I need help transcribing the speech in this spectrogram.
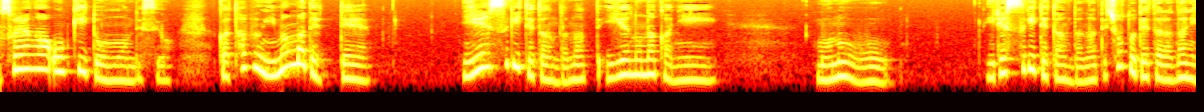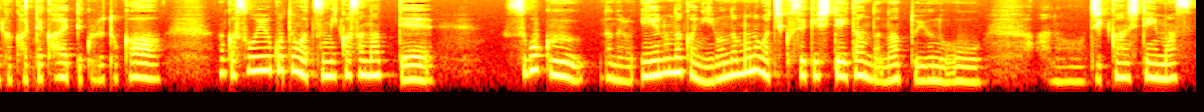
それが大きいと思うんですよ。だから多分今までって入れすぎてたんだなって家の中に物を入れすぎてたんだなってちょっと出たら何か買って帰ってくるとかなんかそういうことが積み重なってすごくなんだろう家の中にいろんなものが蓄積していたんだなというのをあの実感しています。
